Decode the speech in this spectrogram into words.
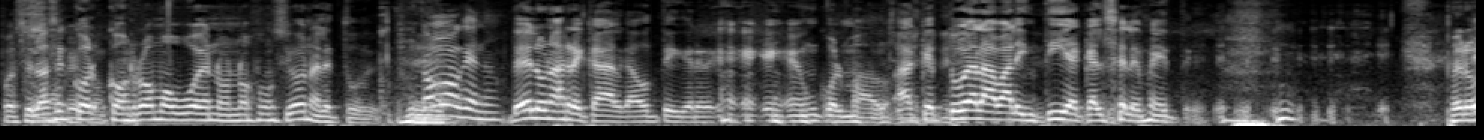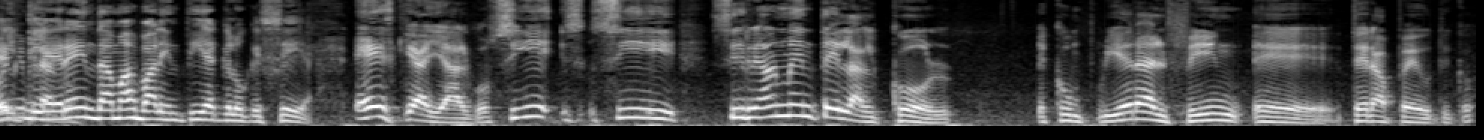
Pues si lo hacen con, romo bueno, no funciona el estudio. ¿Cómo que no? Dele una recarga a un tigre en, en un colmado. A que tú veas la valentía que él se le mete. Pero el clerén da más valentía que lo que sea. Es que hay algo. Si, si, si realmente el alcohol eh, cumpliera el fin eh, terapéutico,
